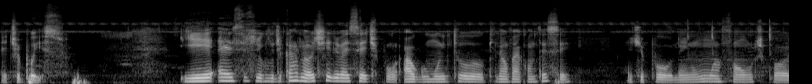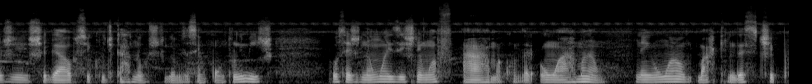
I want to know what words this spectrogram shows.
É tipo isso. E esse ciclo de Carnot, ele vai ser tipo algo muito que não vai acontecer. É tipo, nenhuma fonte pode chegar ao ciclo de Carnot, digamos assim, ponto limite. Ou seja, não existe nenhuma arma contra uma arma não, nenhuma máquina desse tipo.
